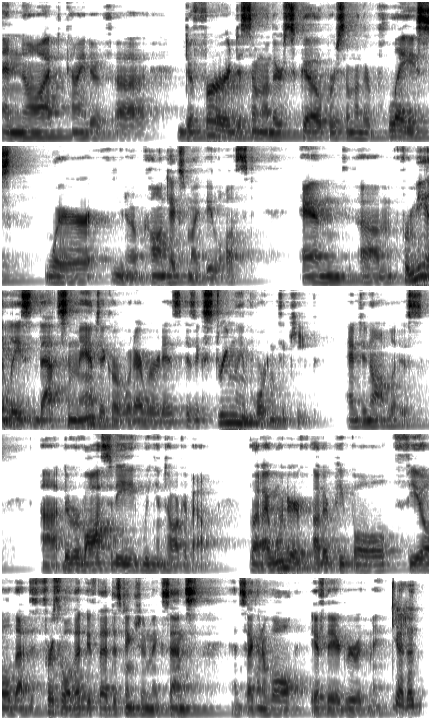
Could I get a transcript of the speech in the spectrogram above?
and not kind of uh, deferred to some other scope or some other place where you know context might be lost. And um, for me, at least, that semantic or whatever it is is extremely important to keep and to not lose. Uh, the verbosity we can talk about, but I wonder if other people feel that first of all that if that distinction makes sense, and second of all, if they agree with me. Yeah, that,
